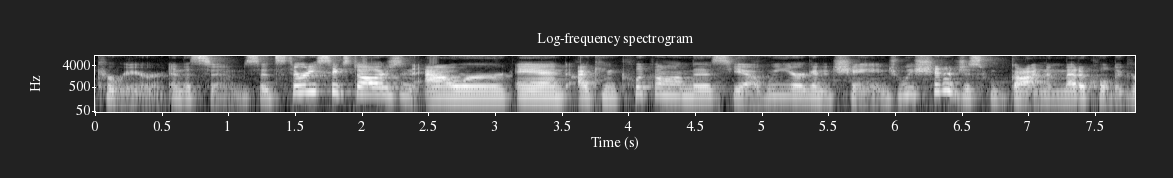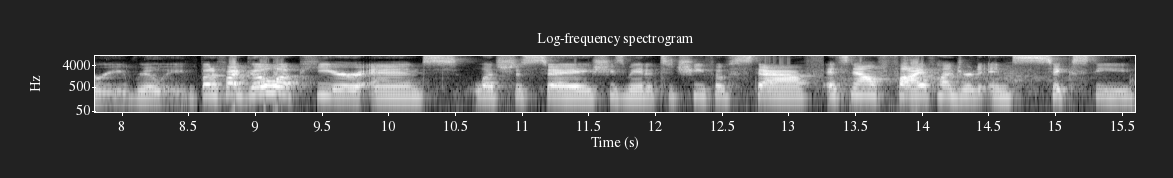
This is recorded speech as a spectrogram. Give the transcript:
career in the sims. It's $36 an hour and i can click on this. Yeah we are going to change. We should have just gotten a medical degree really. But if i go up here and let's just say she's made it to chief of staff it's now 560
